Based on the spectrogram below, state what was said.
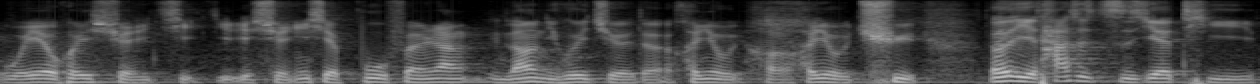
我也会选几选一些部分让，让你会觉得很有很很有趣，而且他是直接提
